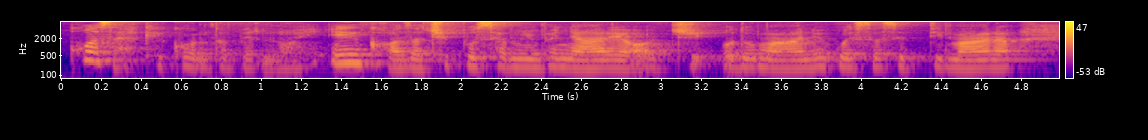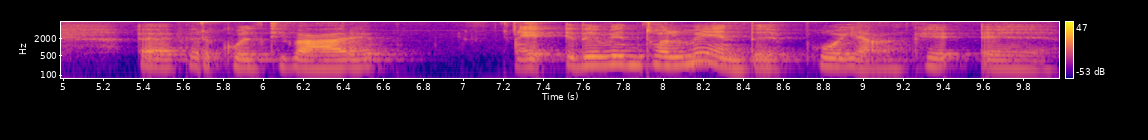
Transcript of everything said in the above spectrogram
cos'è che conta per noi? In cosa ci possiamo impegnare oggi o domani o questa settimana eh, per coltivare e, ed eventualmente poi anche eh,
